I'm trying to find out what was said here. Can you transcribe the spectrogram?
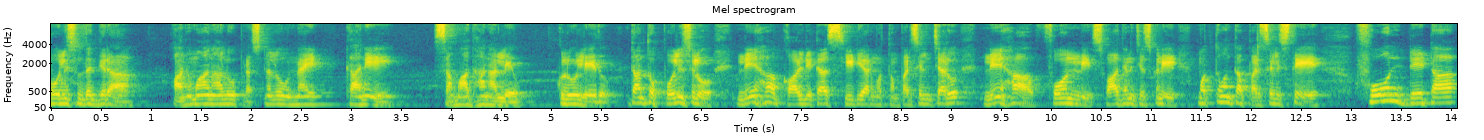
పోలీసుల దగ్గర అనుమానాలు ప్రశ్నలు ఉన్నాయి. కానీ సమాధానాలు లేవు. క్లూ లేదు. దాంతో పోలీసులు నేహా కాల్ డేటా సీడీఆర్ మొత్తం పరిశీలించారు. నేహా ఫోన్ని స్వాధీనం చేసుకుని మొత్తం అంతా పరిశీలిస్తే ఫోన్ డేటా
